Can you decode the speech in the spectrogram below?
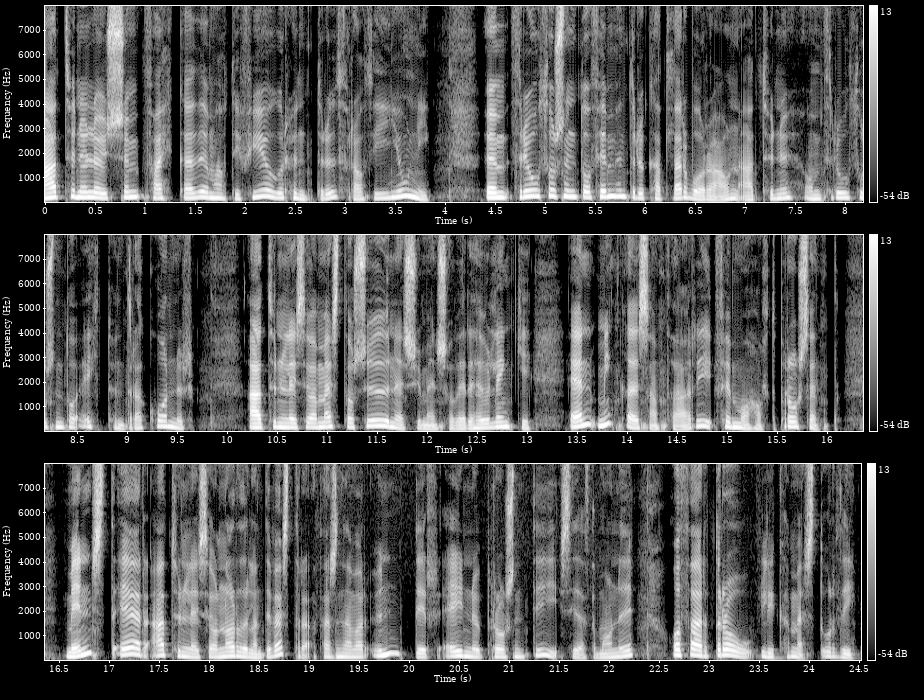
Atvinnulausum fækkaði um hátt í 400 frá því í júni. Um 3500 kallar voru án atvinnu um 3100 konur. Atvinnuleysi var mest á suðunessjum eins og verið hefur lengi en mingaði samt þar í 5,5%. Minst er atvinnuleysi á Norðurlandi vestra þar sem það var undir 1% í síðasta mánuði og þar dró líka mest úr því.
